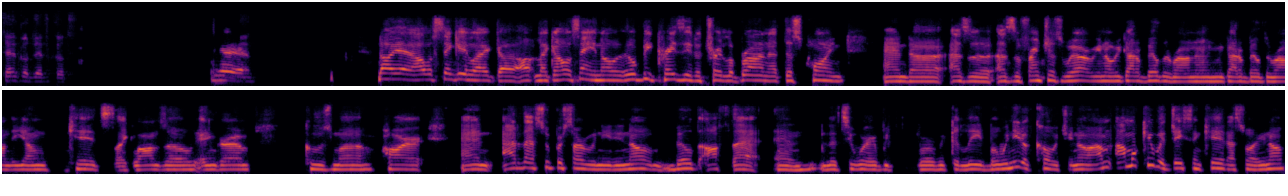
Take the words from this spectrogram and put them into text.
Technical difficulties. Yeah. No, yeah, I was thinking like uh, like I was saying, you know, it would be crazy to trade LeBron at this point. And uh, as a as the franchise we are, you know, we got to build around him. We got to build around the young kids like Lonzo, Ingram, Kuzma, Hart, and out of that superstar we need, you know, build off that and let's see where we where we could lead. But we need a coach, you know. I'm I'm okay with Jason Kidd as well, you know.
